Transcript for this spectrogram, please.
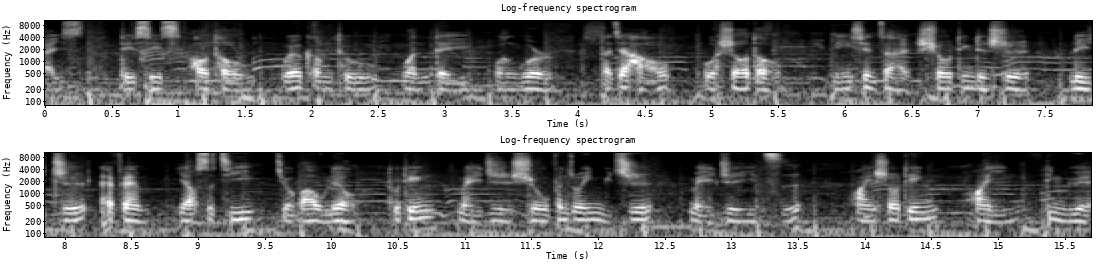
guys, this is Otto. Welcome to One Day One Word. 大家好，我是 Otto。您现在收听的是荔枝 FM 幺四七九八五六，图听每日十五分钟英语之每日一词。欢迎收听，欢迎订阅。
